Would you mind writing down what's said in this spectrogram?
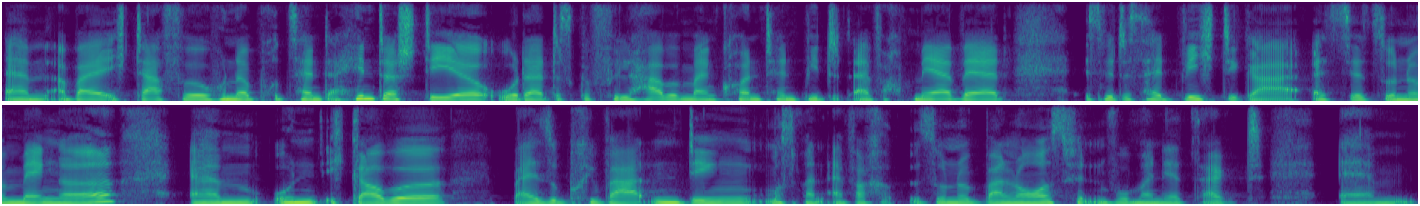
ähm, aber ich dafür 100% dahinter stehe oder das Gefühl habe, mein Content bietet einfach Mehrwert, ist mir das halt wichtiger als jetzt so eine Menge. Ähm, und ich glaube, bei so privaten Dingen muss man einfach so eine Balance finden, wo man jetzt sagt, ähm,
